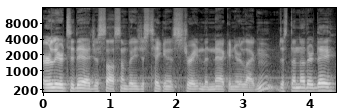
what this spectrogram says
Earlier today, I just saw somebody just taking it straight in the neck, and you're like, mm, just another day.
